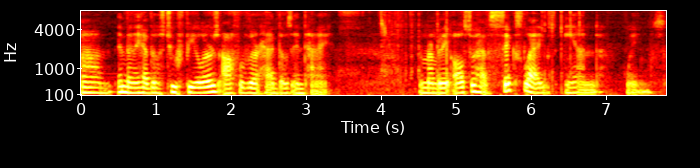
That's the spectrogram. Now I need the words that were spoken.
Um, and then they have those two feelers off of their head, those antennae. Remember, they also have six legs and wings.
